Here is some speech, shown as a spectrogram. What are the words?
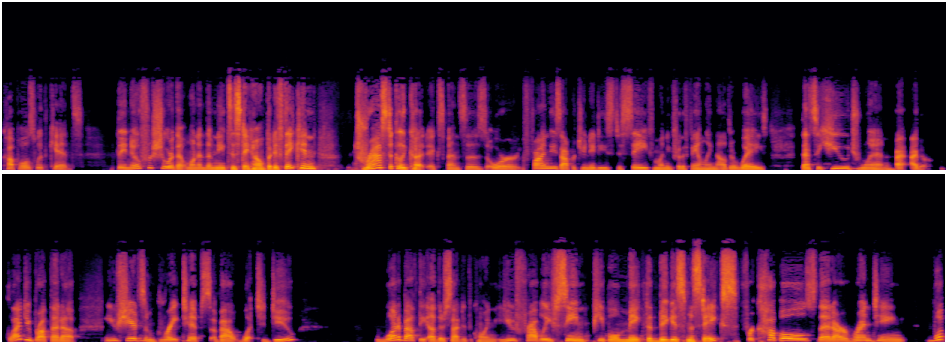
couples with kids they know for sure that one of them needs to stay home. But if they can drastically cut expenses or find these opportunities to save money for the family in other ways, that's a huge win. I, am glad you brought that up. You shared some great tips about what to do. What about the other side of the coin? You've probably seen people make the biggest mistakes. For couples that are renting, what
